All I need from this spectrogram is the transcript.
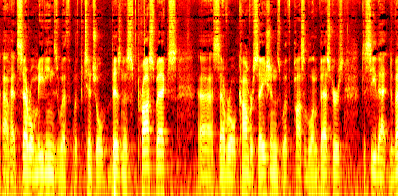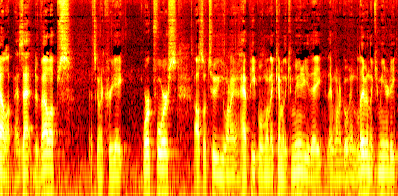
I've had several meetings with with potential business prospects, uh, several conversations with possible investors to see that develop. As that develops, that's going to create workforce Also, too, you want to have people when they come to the community, they they want to go ahead and live in the community.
